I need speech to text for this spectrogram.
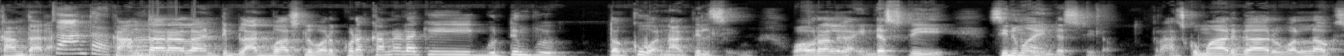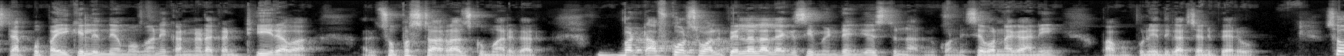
కాంతార. కాంతారా. లాంటి బ్లాక్ బాస్ల వరకు కూడా కన్నడకి గుర్తింపు తక్కువ నాకు తెలిసి. ఓవరాల్గా ఇండస్ట్రీ సినిమా ఇండస్ట్రీలో. రాజ్ కుమార్ గారు వల్ల ఒక స్టెప్ పైకి వెళ్ళిందేమో కానీ కన్నడ కంఠీరవ సూపర్ స్టార్ రాజ్ కుమార్ గారు. బట్ ఆఫ్ కోర్స్ వాళ్ళ పిల్లల లెగసీ మెయింటైన్ చేస్తున్నారు అనుకోండి. శివన్న కానీ పాప పునీత్ గారు చనిపోయారు. సో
